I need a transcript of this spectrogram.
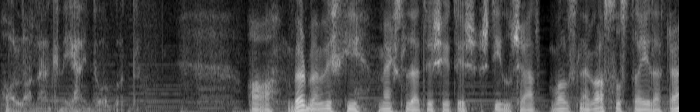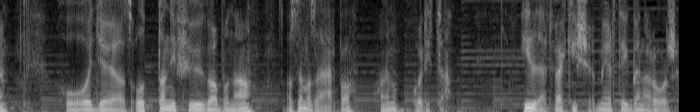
hallanánk néhány dolgot. A bourbon whisky megszületését és stílusát valószínűleg az hozta életre, hogy az ottani fő gabona az nem az árpa, hanem a kukorica, illetve kisebb mértékben a rozs.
